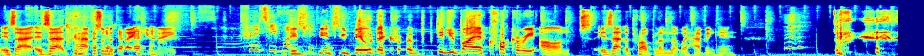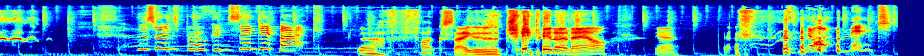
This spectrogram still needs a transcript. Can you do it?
Is that is that perhaps a mistake you made? Pretty much. Did, did you build a? Did you buy a crockery aunt? Is that the problem that we're having here? This one's broken. Send it back. Oh, for fuck's sake! There's a chip in her now. Yeah. it's Not mint.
